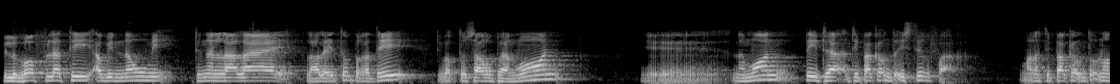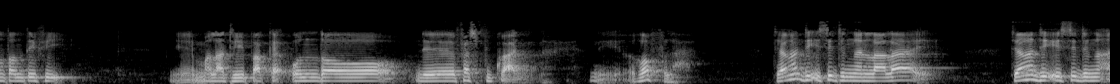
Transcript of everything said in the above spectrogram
Bil ghaflati awin naumi. Dengan lalai. Lalai itu berarti di waktu sahur bangun ya, namun tidak dipakai untuk istighfar. Malah dipakai untuk nonton TV ya, malah dipakai untuk ya, Facebookan. Ini ghaflah Jangan diisi dengan lalai. Jangan diisi dengan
